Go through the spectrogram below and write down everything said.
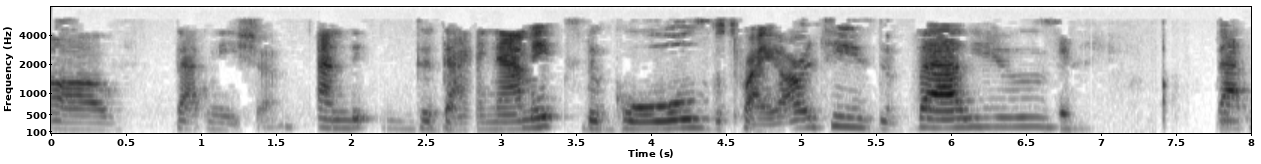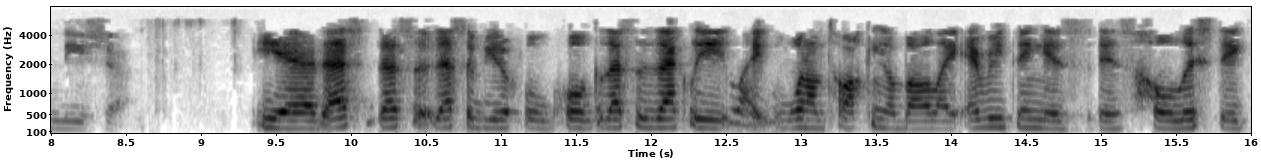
of that nation and the, the dynamics, the goals, the priorities, the values, that nation. Yeah, that's that's a that's a beautiful quote because that's exactly like what I'm talking about. Like everything is is holistic.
